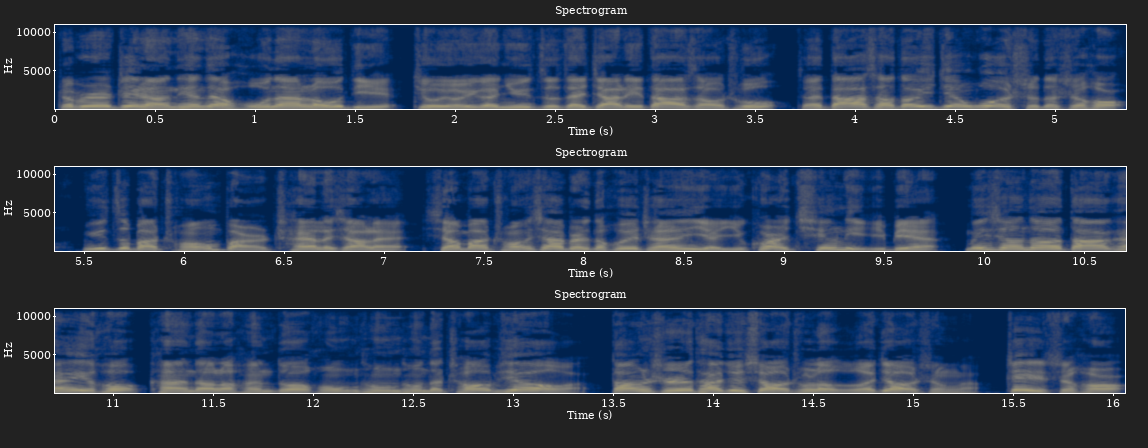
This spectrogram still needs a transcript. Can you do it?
这不是这两天在湖南娄底就有一个女子在家里大扫除，在打扫到一间卧室的时候，女子把床板拆了下来，想把床下边的灰尘也一块清理一遍，没想到打开以后看到了很多红彤彤的钞票啊！当时她就笑出了鹅叫声了。这时候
